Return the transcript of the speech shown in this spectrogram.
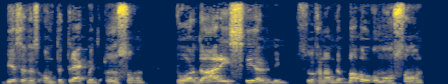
besig is om te trek met ons son, word daardie sfeer, die sogenaamde bubble om ons son,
